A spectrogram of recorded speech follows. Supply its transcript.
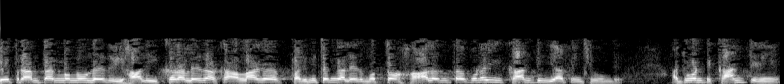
ఏ ప్రాంతాల్లోనూ లేదు. ఈ హాల్ ఇక్కడ లేదు అక్కడ అలాగా పరిమితంగా లేదు. మొత్తం హాల్ అంతా కూడా ఈ కాంతి వ్యాపించి ఉంది. అటువంటి కాంతిని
